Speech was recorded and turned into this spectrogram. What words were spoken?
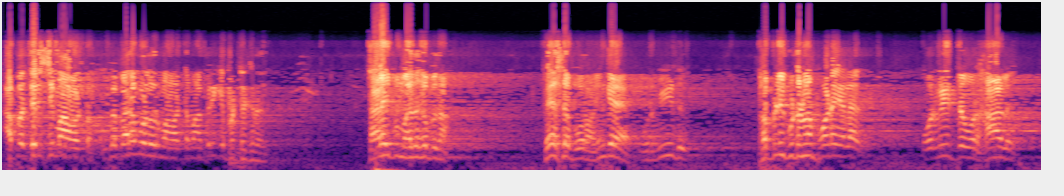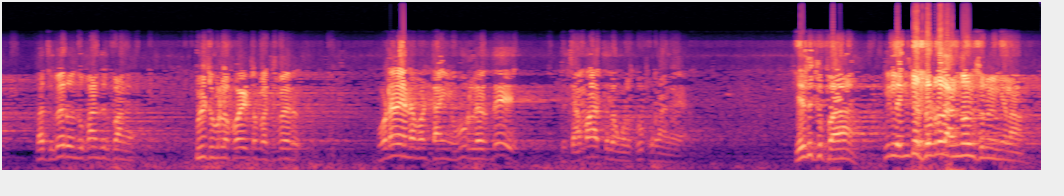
அப்ப திருச்சி மாவட்டம் இப்ப பெரம்பலூர் மாவட்டமா பிரிக்கப்பட்டிருக்கிறது தலைப்பு மதுகப்பு தான். பேச போறோம். இங்க ஒரு வீடு. பப்ளிக் கூட்டம்லாம் போட இயலாது. ஒரு வீட்டு ஒரு ஹாலு பத்து பேர் வந்து உட்கார்ந்துருப்பாங்க. வீட்டுக்குள்ள போயிட்டு பத்து பேர். உடனே என்ன பண்ணிட்டாங்க? ஊர்ல இருந்து இந்த ஜமாத்துல உங்களை கூப்பிடுறாங்க. எதுக்குப்பா? இல்ல இங்க சொல்றது அங்க வந்து சொல்லுவீங்களாம்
